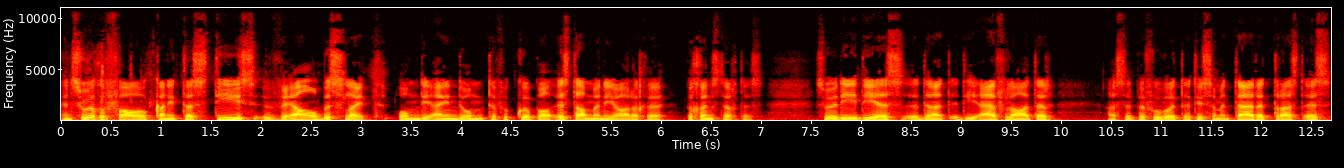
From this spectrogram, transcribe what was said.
In so 'n geval kan die trustees wel besluit om die eiendom te verkoop al is daar minderjarige begunstigdes. So die idee is dat die erflater as dit byvoorbeeld 'n testamentêre trust is,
